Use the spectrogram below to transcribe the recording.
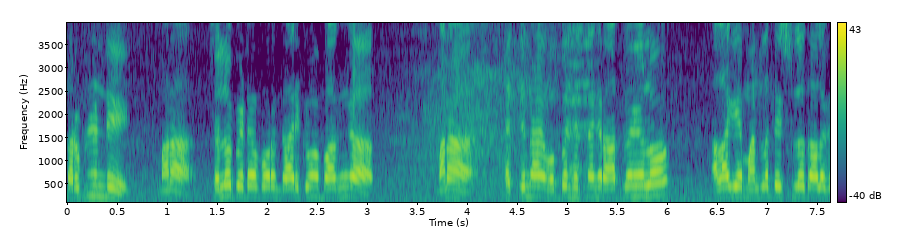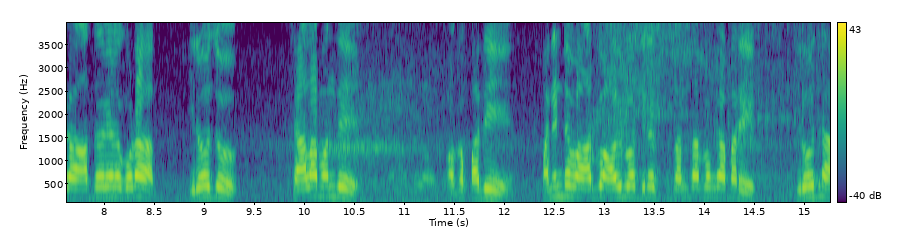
తరపు నుండి మన చెల్లోపేటాపురం కార్యక్రమం భాగంగా మన సత్యనారాయణ ఒబ్బరి సత్యనగర్ ఆధ్వర్యంలో అలాగే మండల అధ్యక్షుల తాలూకా ఆధ్వర్యంలో కూడా ఈరోజు చాలామంది ఒక పది పన్నెండవ ఆరు ఆవిర్భావ దినోత్సవ సందర్భంగా మరి ఈ రోజున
